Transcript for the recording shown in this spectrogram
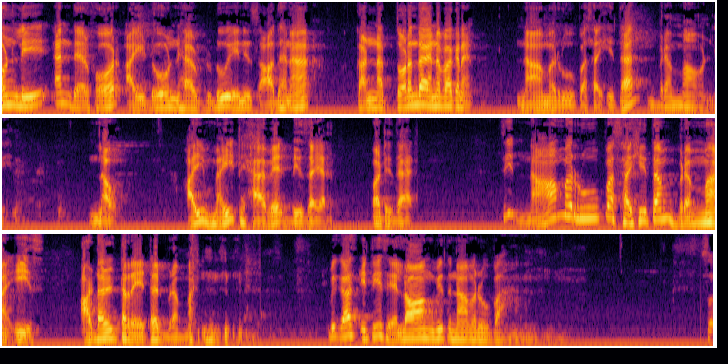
only and therefore I don't have to do any sadhana. கண்ணை திறந்தா என்ன பார்க்குறேன்? நாம ரூப சகித Brahma only now I might have a desire what is that See, Nama Rupa Sahitam Brahma is adulterated Brahman. because it is along with Nama Rupa. So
